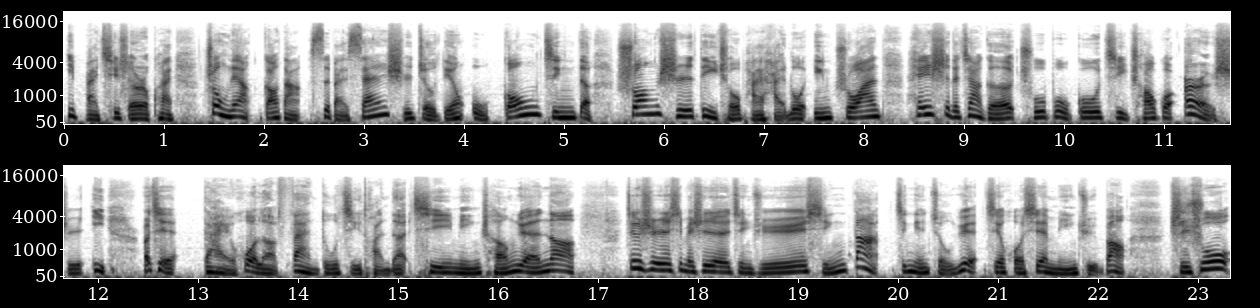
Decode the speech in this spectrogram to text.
一百七十二块，重量高达四百三十九点五公斤的双狮地球牌海洛因砖，黑市的价格初步估计超过二十亿，而且。逮获了贩毒集团的七名成员呢。这个是新北市警局刑大今年九月接获县民举报，指出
